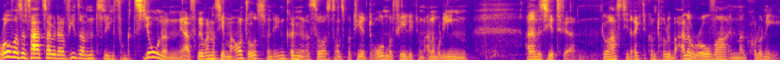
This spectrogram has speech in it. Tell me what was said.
Rover sind Fahrzeuge mit einer Vielzahl nützlichen Funktionen. Ja, früher waren das hier immer Autos, mit denen können Ressourcen transportiert, Drohnen befehligt und Anomalien analysiert werden. Du hast die direkte Kontrolle über alle Rover in der Kolonie.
